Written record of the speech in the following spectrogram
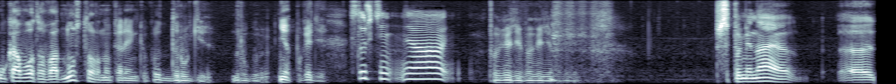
у кого-то в одну сторону коленки, у кого-то другие, другую. Нет, погоди. слушайте, э, Погоди, погоди, погоди. Вспоминаю э,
